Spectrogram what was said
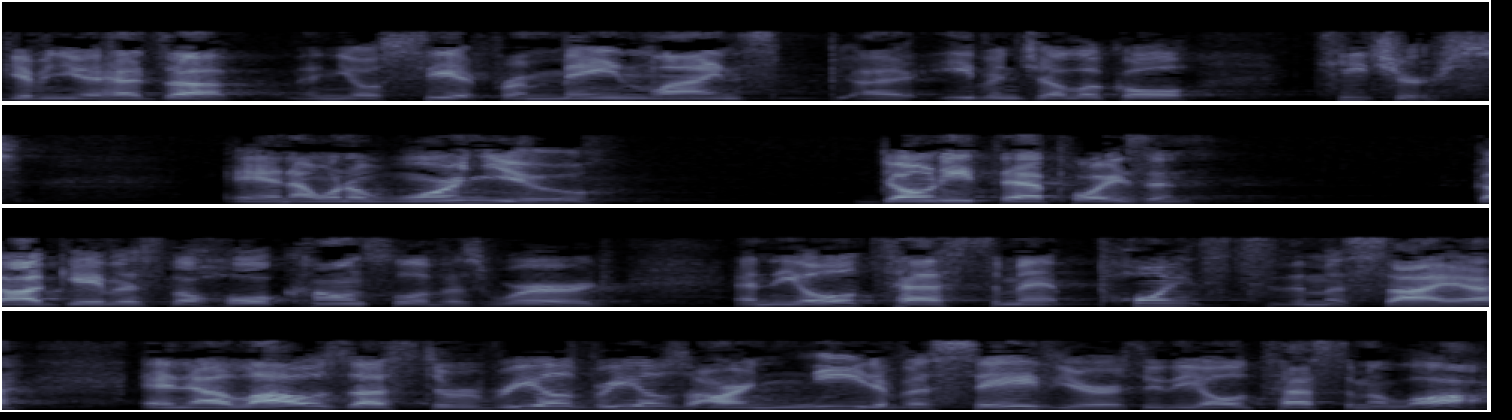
giving you a heads up. And you'll see it from mainline uh, evangelical teachers. And I want to warn you don't eat that poison. God gave us the whole counsel of His Word, and the Old Testament points to the Messiah and allows us to reveal our need of a Savior through the Old Testament law,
